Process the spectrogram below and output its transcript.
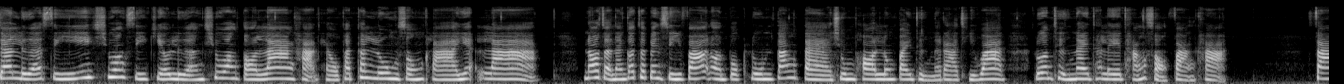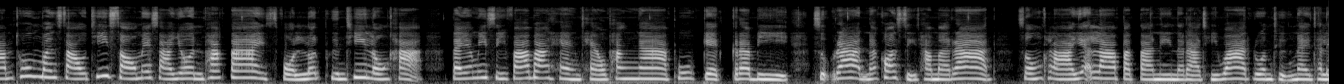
จะเหลือสีช่วงสีเขียวเหลืองช่วงตอนล่างค่ะ แถวพัทลุงสงขลายะลานอกจากนั้นก็จะเป็นสีฟ้าอ่อนปกคลุมตั้งแต่ชุมพรลงไปถึงนราธิวาสรวมถึงในทะเลทั้งสองฝั่งค่ะ สามทุ่มวันเสาร์ที่ 2 เมษายน ภาคใต้ ฝนลดพื้นที่ลงค่ะ แต่ยังมีสีฟ้าบางแห่งแถวพังงา ภูเก็ต กระบี่ สุราษฎร์ นครศรีธรรมราช สงขลา ยะลา ปัตตานี นราธิวาส รวมถึงในทะเล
